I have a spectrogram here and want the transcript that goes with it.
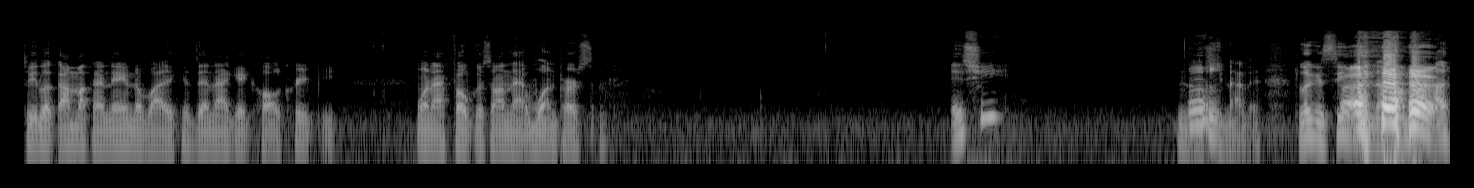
See, look, I'm not gonna name nobody because then I get called creepy when I focus on that one person. Is she? No, Oh. she's not. It. Look at see, no, I'm, not, I'm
